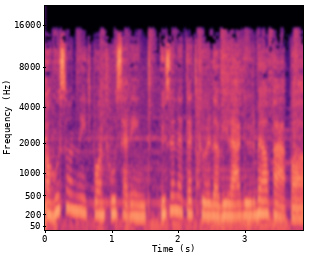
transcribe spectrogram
A 24.20 szerint üzenetet küld a világűrbe a pápa.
